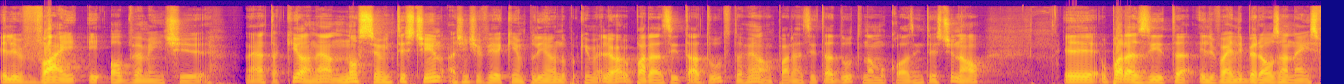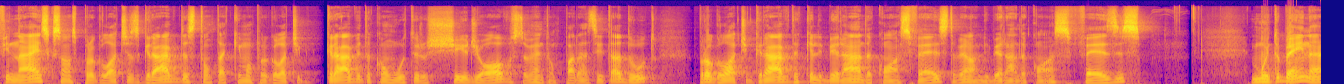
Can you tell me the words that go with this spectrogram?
Ele vai e, obviamente, né? Tá aqui, ó, né? No seu intestino, a gente vê aqui ampliando um pouquinho melhor o parasita adulto, tá vendo? O parasita adulto na mucosa intestinal. É, o parasita ele vai liberar os anéis finais, que são as proglotes grávidas. Então tá aqui uma proglote grávida com o útero cheio de ovos, tá vendo? Então parasita adulto, proglote grávida que é liberada com as fezes, tá vendo? Liberada com as fezes. Muito bem, né?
